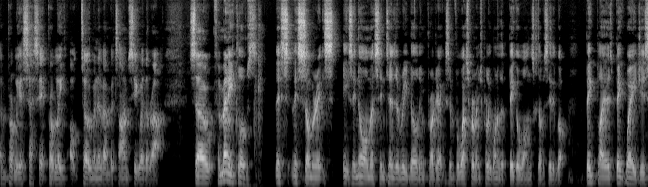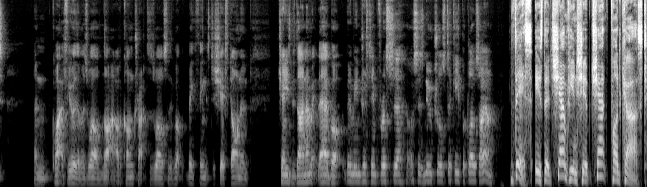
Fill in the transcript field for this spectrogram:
and probably assess it probably October, November time, see where they're at. So for many clubs this this summer, it's it's enormous in terms of rebuilding projects, and for West Brom, it's probably one of the bigger ones because obviously they've got big players, big wages, and quite a few of them as well, not out of contract as well. So they've got big things to shift on and change the dynamic there. But it's going to be interesting for us uh, us as neutrals to keep a close eye on. This is the Championship Chat Podcast.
